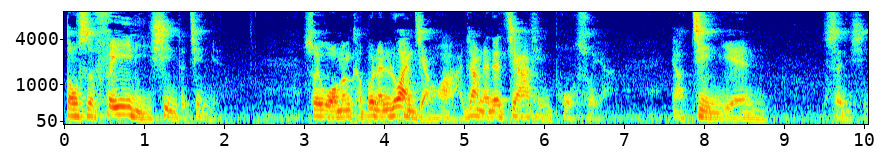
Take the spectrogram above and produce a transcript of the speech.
都是非理性的谏言。所以我们可不能乱讲话，让人的家庭破碎啊！要谨言慎行。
